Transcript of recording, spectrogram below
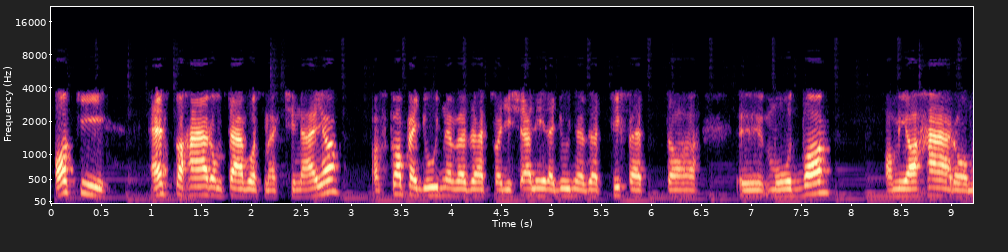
Aki ezt a három távot megcsinálja, az kap egy úgynevezett, vagyis elér egy úgynevezett trifetta ö, módba, ami a három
